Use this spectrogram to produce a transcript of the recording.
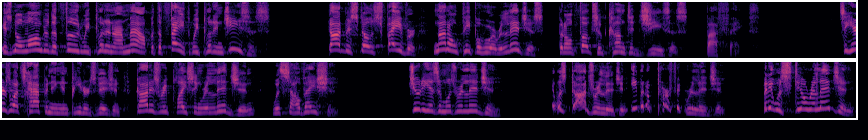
is no longer the food we put in our mouth, but the faith we put in Jesus. God bestows favor not on people who are religious, but on folks who come to Jesus by faith. See, here's what's happening in Peter's vision God is replacing religion with salvation. Judaism was religion, it was God's religion, even a perfect religion, but it was still religion.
